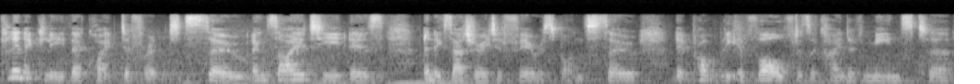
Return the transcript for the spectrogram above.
Clinically, they're quite different. So, anxiety is an exaggerated fear response. So, it probably evolved as a kind of means to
